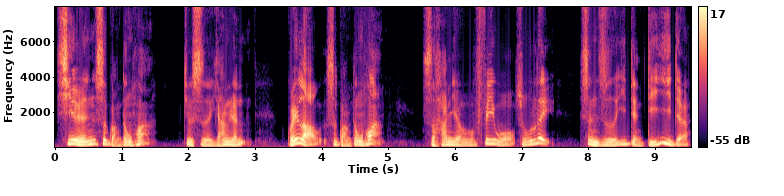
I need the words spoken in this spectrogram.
西人是广东话，就是洋人；鬼佬是广东话。是含有非我族类，甚至一点敌意的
